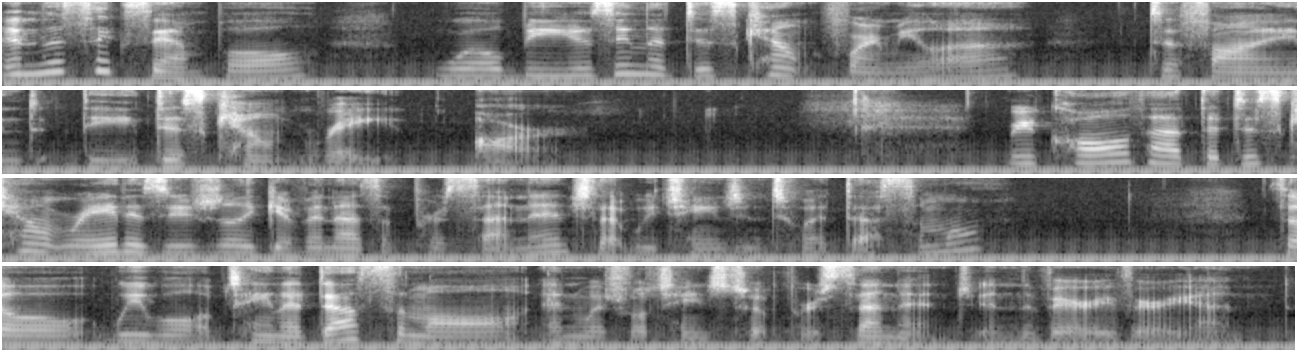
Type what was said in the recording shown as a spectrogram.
In this example, we'll be using the discount formula to find the discount rate, R. Recall that the discount rate is usually given as a percentage that we change into a decimal. So we will obtain a decimal and which we'll change to a percentage in the very, very end.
